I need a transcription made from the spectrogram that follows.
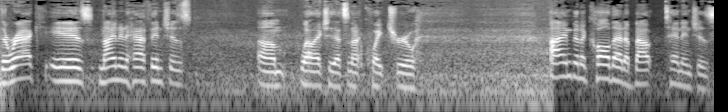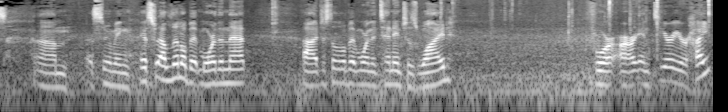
The rack is nine and a half inches. Um, well, actually, that's not quite true. I'm going to call that about 10 inches, um, assuming it's a little bit more than that, uh, just a little bit more than 10 inches wide for our interior height.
